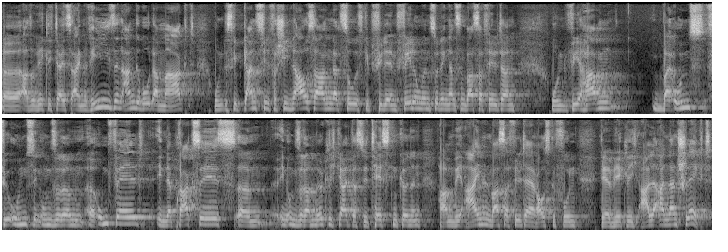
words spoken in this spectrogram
Äh, also wirklich, da ist ein Riesenangebot am Markt und es gibt ganz viele verschiedene Aussagen dazu. Es gibt viele Empfehlungen zu den ganzen Wasserfiltern und wir haben bei uns, für uns in unserem äh, Umfeld, in der Praxis, ähm, in unserer Möglichkeit, dass wir testen können, haben wir einen Wasserfilter herausgefunden, der wirklich alle anderen schlägt.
